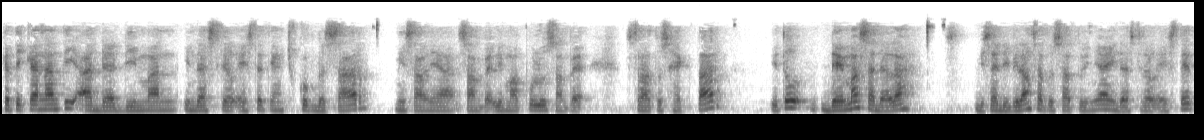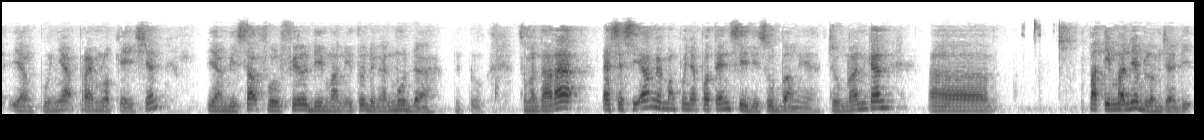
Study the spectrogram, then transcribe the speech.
ketika nanti ada demand industrial estate yang cukup besar, misalnya sampai 50 sampai 100 hektar, itu Demas adalah bisa dibilang satu-satunya industrial estate yang punya prime location yang bisa fulfill demand itu dengan mudah gitu. Sementara SSIA memang punya potensi di Subang ya, cuman kan uh, Patimbannya belum jadi,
